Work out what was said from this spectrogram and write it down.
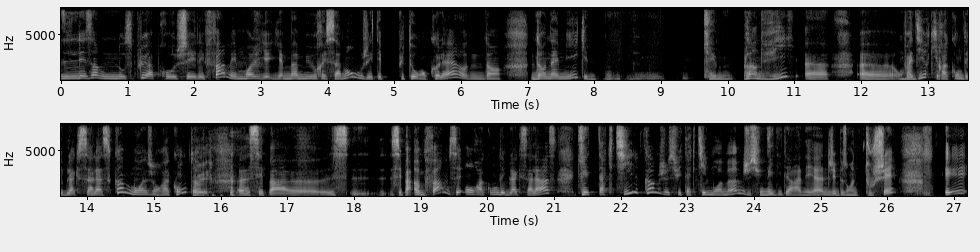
les hommes n'osent plus approcher les femmes. Et moi, il y a- m'a eu récemment où j'étais plutôt en colère d'un d'un ami qui est, qui est plein de vie, euh, euh, on va dire, qui raconte des blagues salaces comme moi j'en raconte. ouais. Euh, c'est pas euh, c'est- pas homme-femme, c'est on raconte des blagues salaces, qui est tactile, comme je suis tactile moi-même, je suis méditerranéenne, j'ai besoin de toucher. Et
